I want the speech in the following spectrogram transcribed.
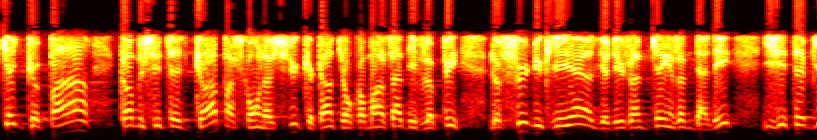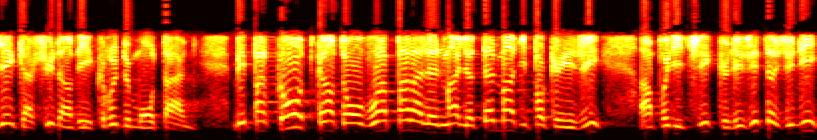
quelque part, comme c'était le cas, parce qu'on a su que quand ils ont commencé à développer le feu nucléaire il y a déjà une quinzaine d'années, ils étaient bien cachés dans des creux de montagne. Mais par contre, quand on voit parallèlement, il y a tellement d'hypocrisie en politique que les États-Unis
